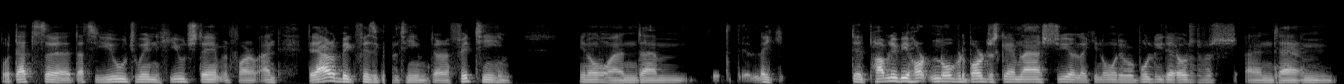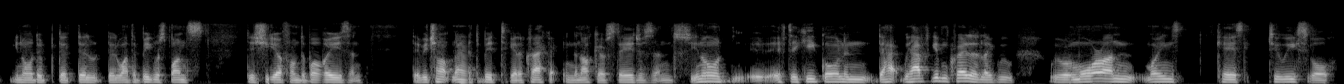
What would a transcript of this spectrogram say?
But that's a that's a huge win, huge statement for them. And they are a big physical team. They're a fit team, you know, and um like they'll probably be hurting over the Burgess game last year. Like, you know, they were bullied out of it and um, you know, they, they they'll they'll want a big response this year from the boys and they'll be chomping at the bit to get a crack in the knockout stages. And you know, if they keep going, and ha- we have to give them credit. Like we we were more on Moyne's case two weeks ago,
